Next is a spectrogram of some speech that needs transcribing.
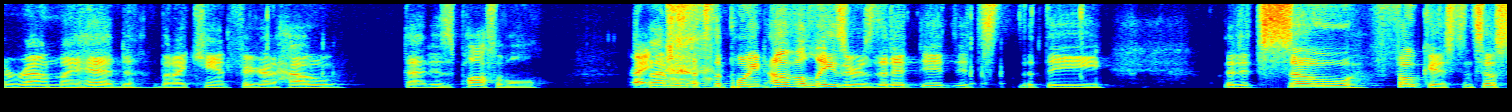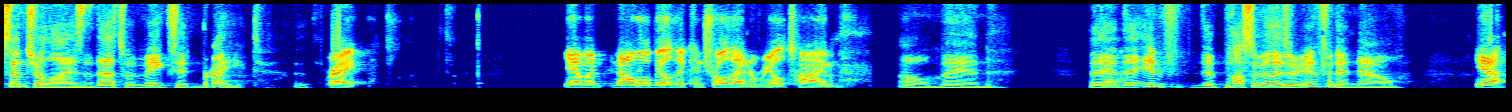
around my head, but I can't figure out how that is possible. right I mean, that's the point of a laser is that it, it it's that the that it's so focused and so centralized that that's what makes it bright. right yeah but now we'll be able to control that in real time Oh man, the Yeah. the inf- the possibilities are infinite now. yeah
